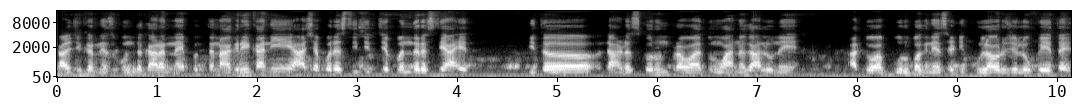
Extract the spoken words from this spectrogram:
काळजी करण्याचं कोणतं कारण नाही फक्त नागरिकांनी अशा परिस्थितीत जे बंद रस्ते आहेत तिथं धाडस करून प्रवाहातून वाहनं घालू नये अथवा पूर बघण्यासाठी पुलावर जे लोक येत आहेत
